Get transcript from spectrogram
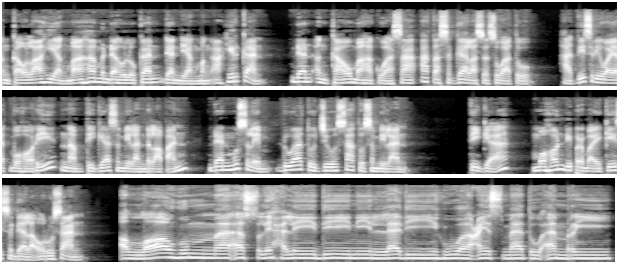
Engkaulah yang maha mendahulukan dan yang mengakhirkan dan engkau maha kuasa atas segala sesuatu. Hadis riwayat Bukhari 6398 dan Muslim 2719. 3. Mohon diperbaiki segala urusan. Allahumma aslih li dini alladhi huwa ismatu amri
